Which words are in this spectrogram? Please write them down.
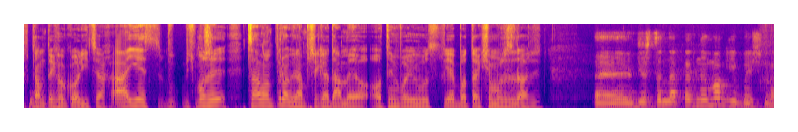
w tamtych okolicach? A jest, być może cały program przegadamy o, o tym województwie, bo tak się może zdarzyć. E, wiesz co, na pewno moglibyśmy,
